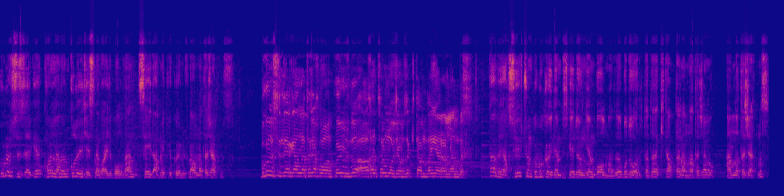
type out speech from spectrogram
Bugün sizlerge Konya'nın Kulu ilçesine baylı bolgan Seyit Ahmetli köyümüzünü anlatacakmız. Bugün sizlerge anlatacak olan koyumuzu Hakan Kırımlı hocamızın kitabından yararlandık. Tabi Aksuy çünkü bu köyden bizge döngen bolmadı. Bu doğrultuda da kitaptan anlatacak, anlatacakmız.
